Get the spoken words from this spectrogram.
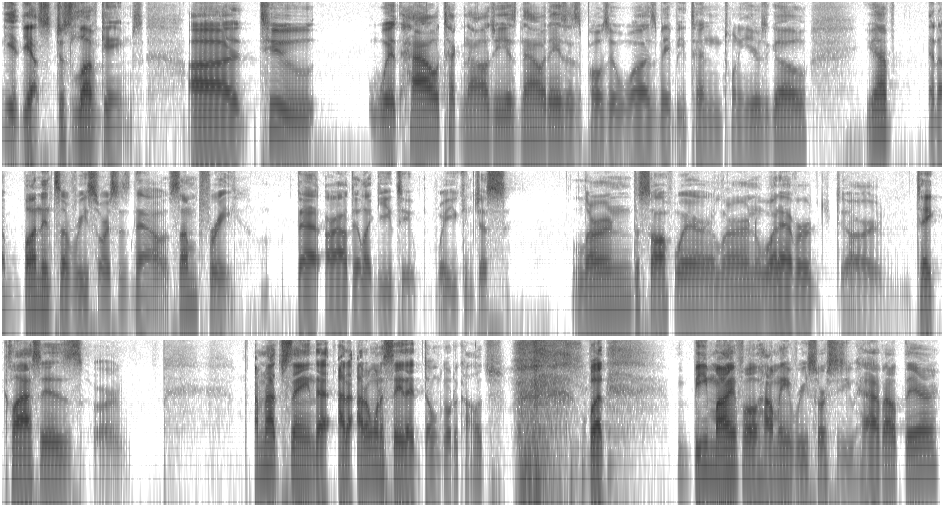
yes, just love games. Uh, two, with how technology is nowadays as opposed to it was maybe 10, 20 years ago, you have an abundance of resources now, some free, that are out there like YouTube, where you can just learn the software, learn whatever, or take classes. Or I'm not saying that I, I don't want to say that don't go to college, but be mindful of how many resources you have out there.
